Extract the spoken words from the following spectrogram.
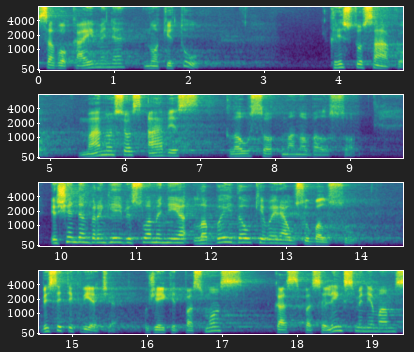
savo kaimenę nuo kitų. Kristus sako, manosios avis klauso mano balso. Ir šiandien, brangiai visuomenėje, labai daug įvairiausių balsų. Visi tik kviečia, užeikit pas mus, kas pasilinksminimams,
